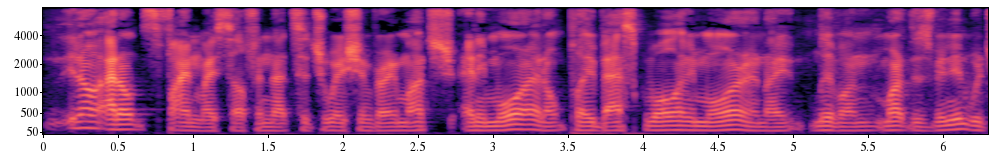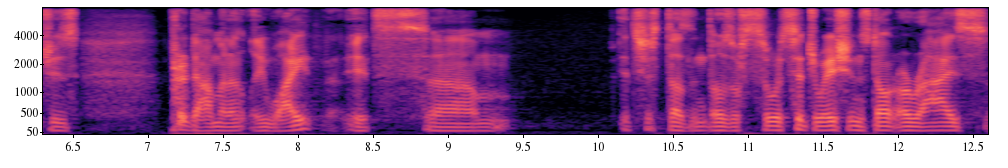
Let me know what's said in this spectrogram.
You know, I don't find myself in that situation very much anymore. I don't play basketball anymore, and I live on Martha's Vineyard, which is predominantly white. It's um, it just doesn't. Those sort of situations don't arise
